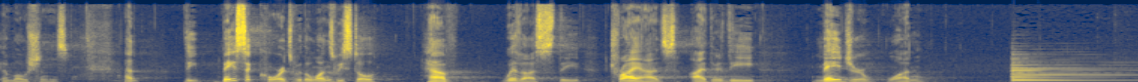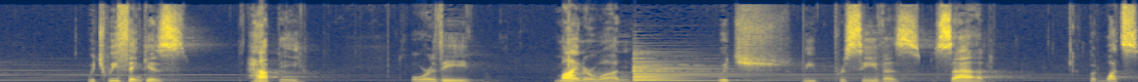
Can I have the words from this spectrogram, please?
emotions. And the basic chords were the ones we still have with us the triads, either the major one, which we think is happy, or the minor one, which we perceive as sad. But what's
